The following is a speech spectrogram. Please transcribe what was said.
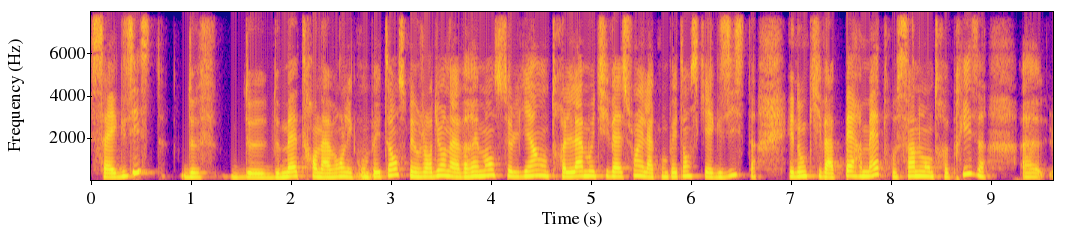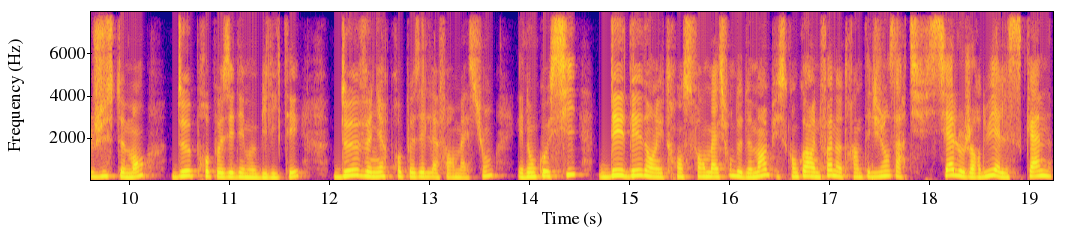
ça existe de, de, de mettre en avant les compétences, mais aujourd'hui on a vraiment ce lien entre la motivation et la compétence qui existe et donc qui va permettre au sein de l'entreprise euh, justement de proposer des mobilités, de venir proposer de la formation et donc aussi d'aider dans les transformations de demain puisqu'encore une fois notre intelligence artificielle aujourd'hui elle scanne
